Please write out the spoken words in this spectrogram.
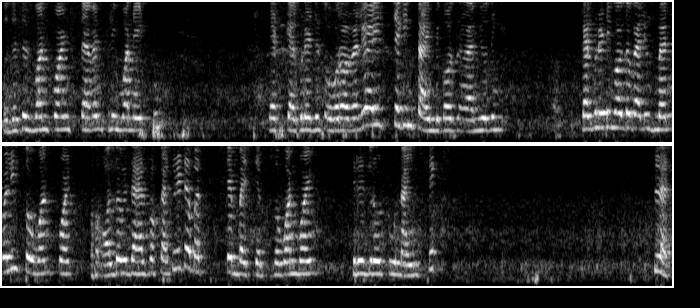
so this is 1.73182 let's calculate this overall value. It's taking time because i'm using uh, calculating all the values manually. So one point although with the help of calculator but step by step. So 1.30296 plus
